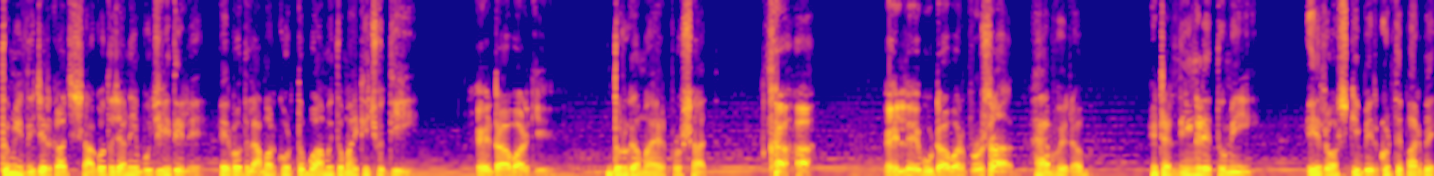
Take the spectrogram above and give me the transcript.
তুমি নিজের কাজ স্বাগত জানিয়ে বুঝিয়ে দিলে। এর বদলে আমার কর্তব্য আমি তোমায় কিছু দিই। এটা আবার কি? দুর্গা মায়ের প্রসাদ। এই লেবুটা আবার প্রসাদ? হ্যাঁ ভৈরব এটা নিংড়ে তুমি। এর রস কি বের করতে পারবে?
